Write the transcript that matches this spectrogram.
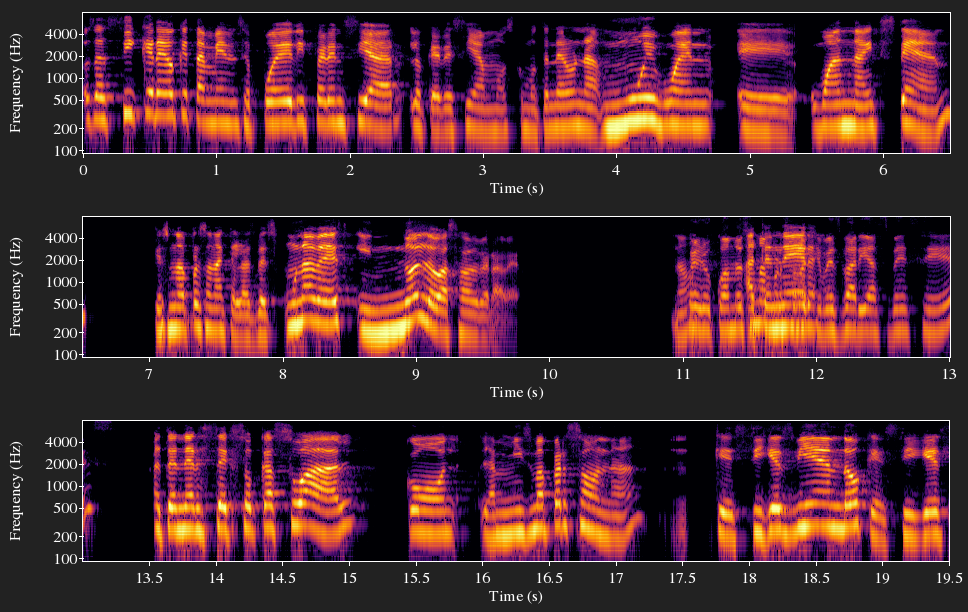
O sea, sí creo que también se puede diferenciar lo que decíamos, como tener una muy buen eh, one night stand, que es una persona que las ves una vez y no lo vas a volver a ver, ¿no? Pero cuando es A una persona tener- que ves varias veces, a tener sexo casual con la misma persona que sigues viendo, que sigues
